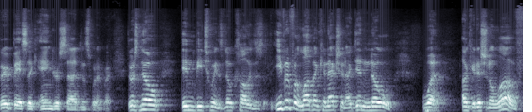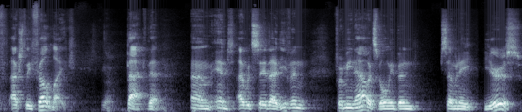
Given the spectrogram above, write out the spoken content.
very basic anger, sadness, whatever. There was no in between. There's no color. There's, even for love and connection, I didn't know what unconditional love actually felt like No. back then. Um, and I would say that even for me now, it's only been seven, eight years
